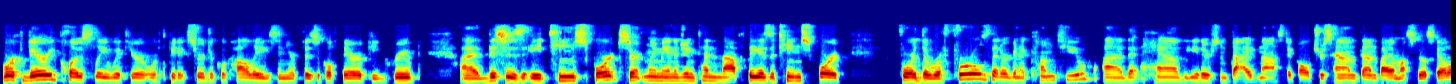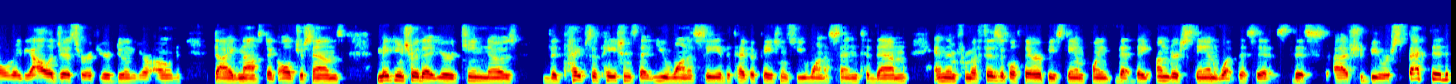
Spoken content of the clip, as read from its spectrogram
Work very closely with your orthopedic surgical colleagues and your physical therapy group. Uh, this is a team sport. Certainly managing tendinopathy is a team sport. For the referrals that are going to come to you uh, that have either some diagnostic ultrasound done by a musculoskeletal radiologist or if you're doing your own diagnostic ultrasounds, making sure that your team knows the types of patients that you want to see, the type of patients you want to send to them, and then from a physical therapy standpoint, that they understand what this is. This uh, should be respected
